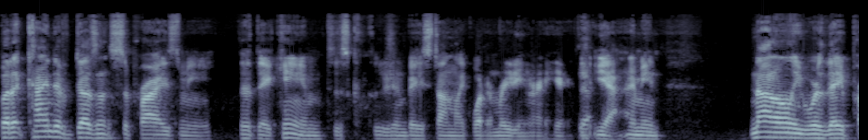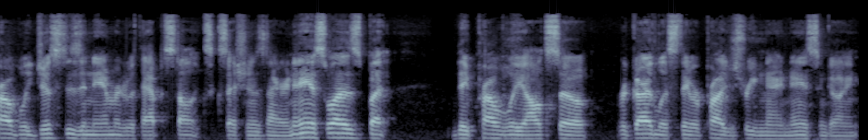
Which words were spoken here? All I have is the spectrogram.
but it kind of doesn't surprise me that they came to this conclusion based on like what I'm reading right here. Yeah. I mean, not only were they probably just as enamored with apostolic succession as Irenaeus was, but they probably also, regardless, they were probably just reading Irenaeus and going,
